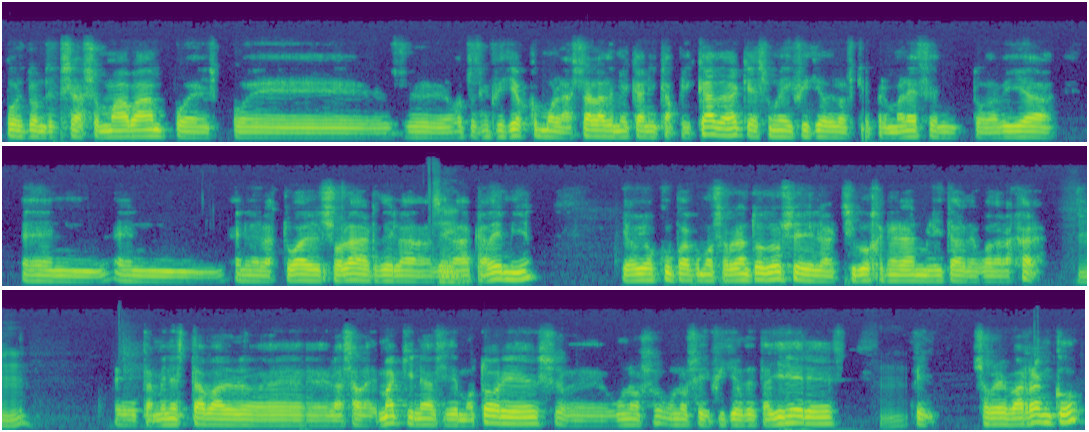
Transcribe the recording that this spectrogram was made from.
pues donde se asomaban pues, pues eh, otros edificios como la Sala de Mecánica Aplicada, que es un edificio de los que permanecen todavía en, el actual solar de la, de la academia, que hoy ocupa, como sabrán todos, el Archivo General Militar de Guadalajara. Eh, también estaba eh, la sala de máquinas y de motores, eh, unos, unos, edificios de talleres. En fin, sobre el barranco,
